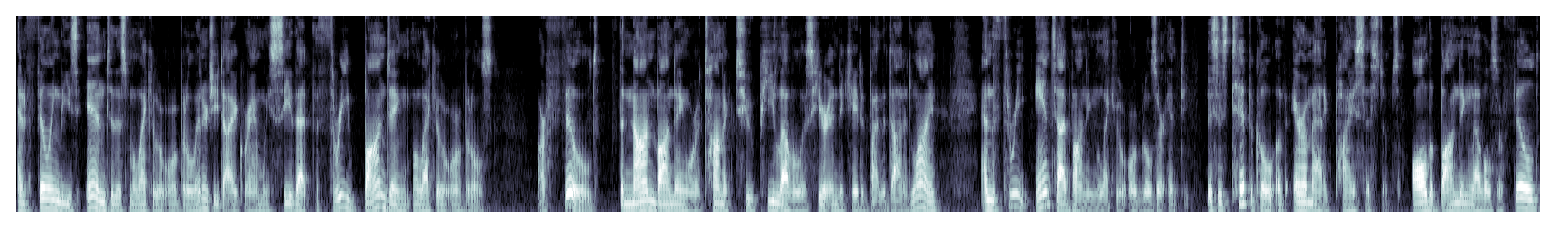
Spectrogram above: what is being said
And filling these into this molecular orbital energy diagram, we see that the three bonding molecular orbitals are filled. The non-bonding or atomic 2p level is here indicated by the dotted line, and the three anti-bonding molecular orbitals are empty. This is typical of aromatic pi systems. All the bonding levels are filled,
